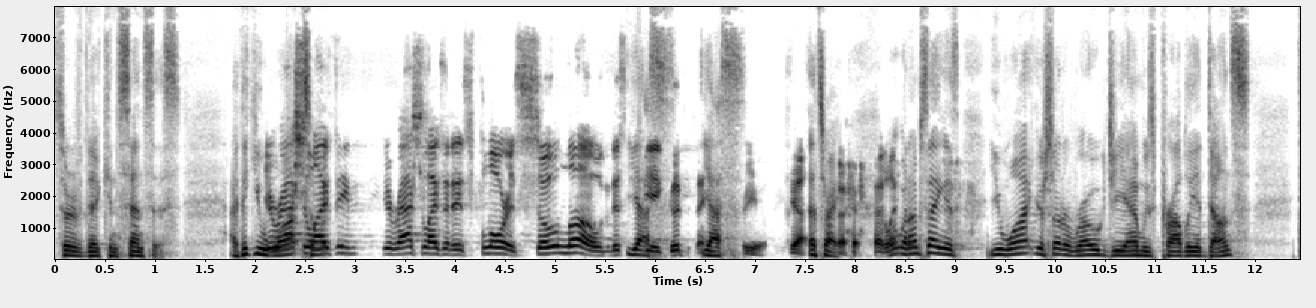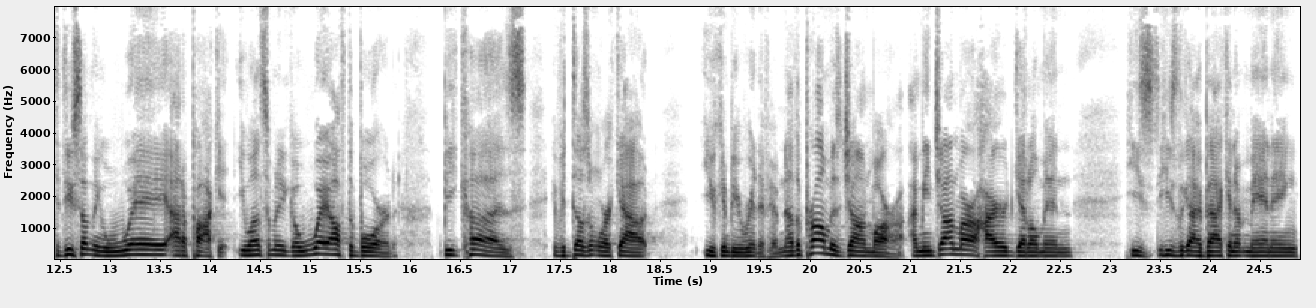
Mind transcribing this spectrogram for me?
sort of the consensus. I think you you're rationalizing. Some, you're rationalizing that his floor is so low that this would yes, be a good thing yes. for you. Yeah, that's right. like what I'm saying is, you want your sort of rogue GM who's probably a dunce to do something way out of pocket. You want somebody to go way off the board because if it doesn't work out, you can be rid of him. Now the problem is John Mara. I mean, John Mara hired Gettleman. He's he's the guy backing up Manning.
